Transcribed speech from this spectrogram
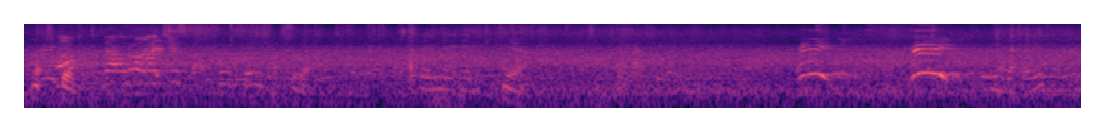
Not good. Yeah. Collect it later. Walk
